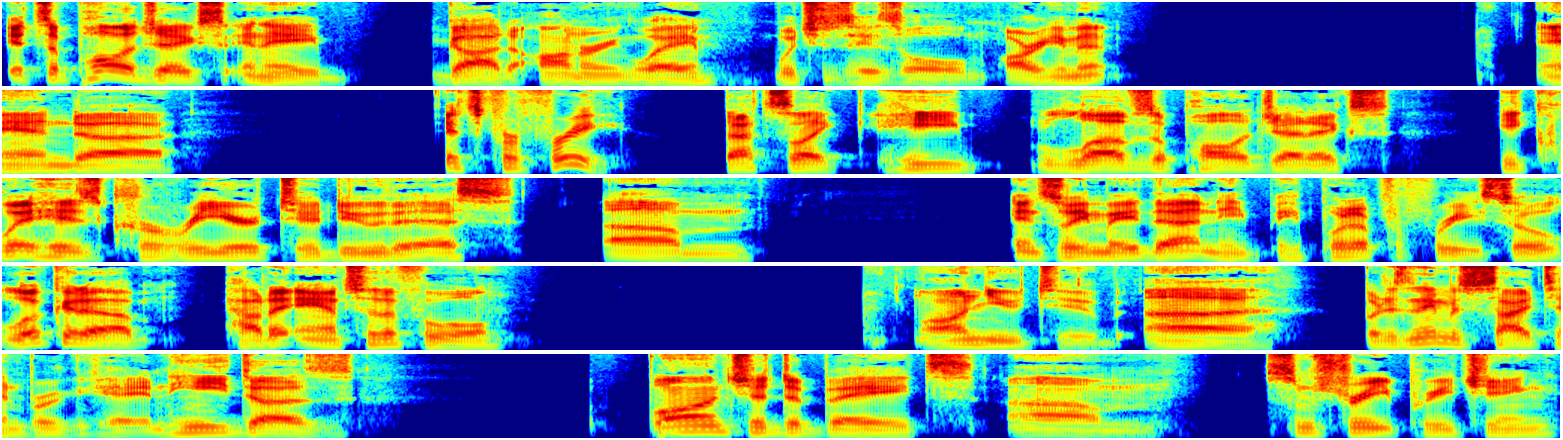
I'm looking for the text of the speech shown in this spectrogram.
it's apologetics in a God honoring way, which is his whole argument. And uh it's for free. That's like he loves apologetics. He quit his career to do this. Um and so he made that and he, he put it up for free. So look it up, How to Answer the Fool on YouTube. Uh but his name is Sye Ten Bruggencate, and he does a bunch of debates, um, some street preaching.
